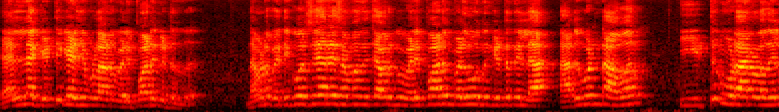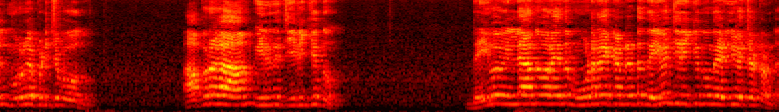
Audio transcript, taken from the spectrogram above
എല്ലാം കിട്ടിക്കഴിഞ്ഞപ്പോഴാണ് വെളിപ്പാട് കിട്ടുന്നത്. നമ്മുടെ പെതിക്കോസുകാരെ സംബന്ധിച്ച് അവർക്ക് വെളിപ്പാടും വെളിവൊന്നും കിട്ടുന്നില്ല. അതുകൊണ്ട് അവർ ഈ ഇട്ട് മൂടാനുള്ളതിൽ മുറുകെ പിടിച്ചു പോകുന്നു. അബ്രഹാം ഇരുന്ന് ചിരിക്കുന്നു. ദൈവമില്ല എന്ന് പറയുന്ന മൂടനെ കണ്ടിട്ട് ദൈവം ചിരിക്കുന്നു എന്ന് എഴുതി വെച്ചിട്ടുണ്ട്.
